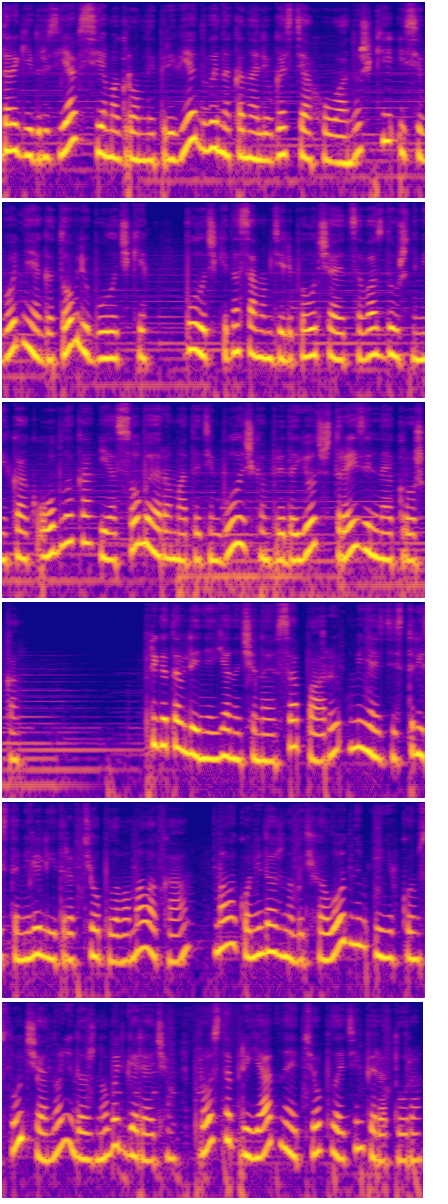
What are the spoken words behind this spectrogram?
Дорогие друзья, всем огромный привет! Вы на канале в гостях у Анушки и сегодня я готовлю булочки. Булочки на самом деле получаются воздушными как облако и особый аромат этим булочкам придает штрейзельная крошка. Приготовление я начинаю с опары. У меня здесь 300 мл теплого молока. Молоко не должно быть холодным и ни в коем случае оно не должно быть горячим. Просто приятная теплая температура.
